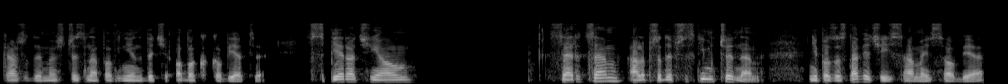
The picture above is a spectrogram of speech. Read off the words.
każdy mężczyzna powinien być obok kobiety, wspierać ją sercem, ale przede wszystkim czynem. Nie pozostawiać jej samej sobie.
